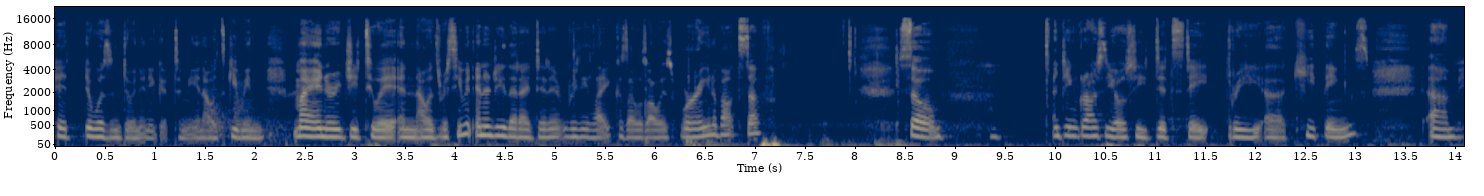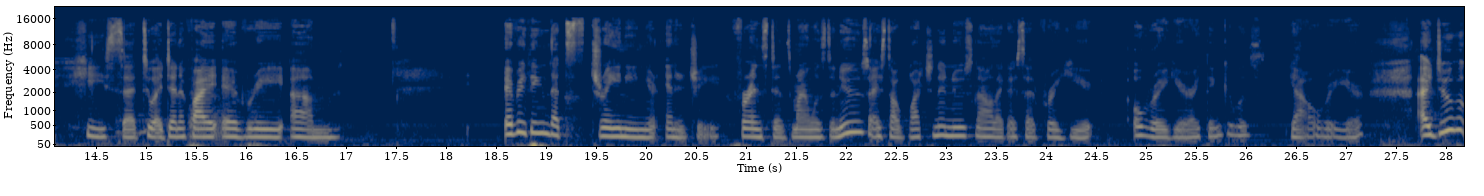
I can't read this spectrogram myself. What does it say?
it, it wasn't doing any good to me and i was giving my energy to it and i was receiving energy that i didn't really like because i was always worrying about stuff. So dean graziosi did state three uh, key things. Um, he said to identify every um, everything that's draining your energy. For instance mine was the news. I stopped watching the news now like i said for a year over a year i think it was. Yeah over a year. I do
